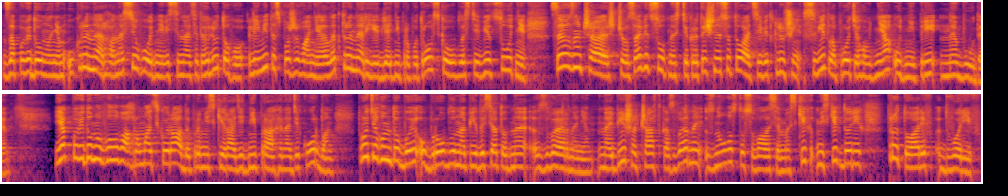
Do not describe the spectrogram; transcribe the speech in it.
За повідомленням Укренерго на сьогодні, 18 лютого, ліміти споживання електроенергії для Дніпропетровської області відсутні. Це означає, що за відсутності критичної ситуації відключень світла протягом дня у Дніпрі не буде. Як повідомив голова громадської ради при міській раді Дніпра Геннадій Корбан, протягом доби оброблено 51 звернення. Найбільша частка звернень знову стосувалася міських, міських доріг, тротуарів, дворів.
